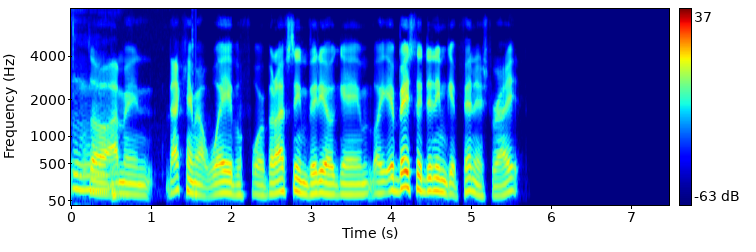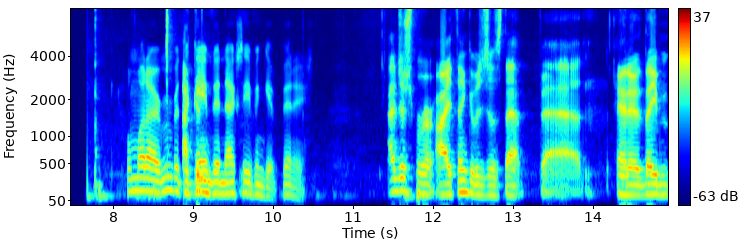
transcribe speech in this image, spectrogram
So mm. I mean, that came out way before. But I've seen video game like it basically didn't even get finished, right? From what I remember, the I game didn't actually even get finished. I just remember. I think it was just that bad, and it, they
